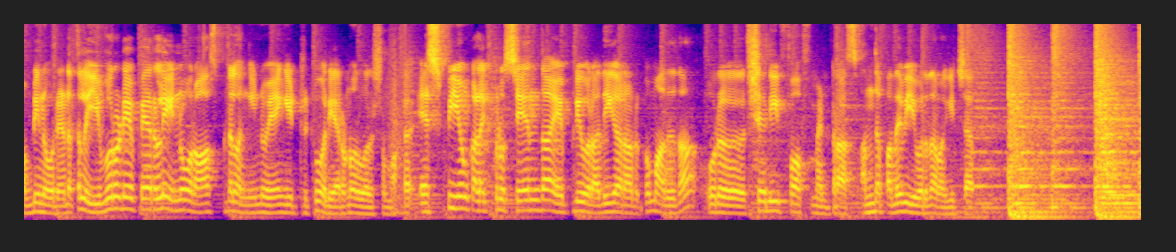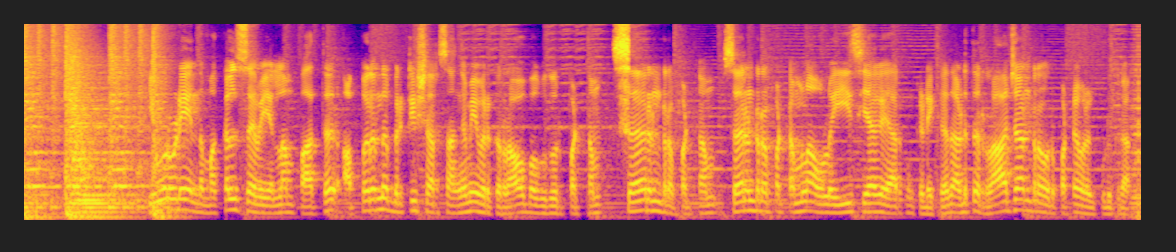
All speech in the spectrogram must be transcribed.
அப்படின்னு ஒரு இடத்துல இவருடைய பேர்ல இன்னும் ஒரு ஹாஸ்பிட்டல் அங்க இன்னும் இயங்கிட்டு இருக்கு ஒரு இரநூறு வருஷமா எஸ்பியும் கலெக்டரும் சேர்ந்தா எப்படி ஒரு அதிகாரம் இருக்கும் அதுதான் ஒரு ஷெரீஃப் ஆஃப் மெட்ராஸ் அந்த பதவி இவர் தான் வகிச்சார். இவருடைய இந்த மக்கள் சேவை எல்லாம் பார்த்து அப்ப இருந்த பிரிட்டிஷ் அரசாங்கமே இவருக்கு ராவ் பகதூர் பட்டம் சேர்ன்ற பட்டம் சேர்ன்ற பட்டம்லாம் அவ்வளோ ஈஸியாக யாருக்கும் கிடைக்காது. அடுத்து ராஜான்ற ஒரு பட்டம் இவருக்கு கொடுக்குறாங்க.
